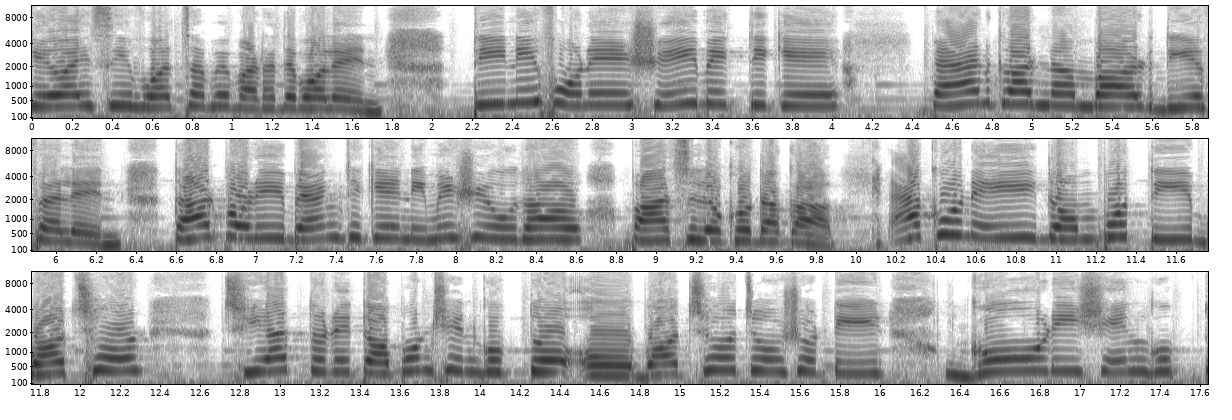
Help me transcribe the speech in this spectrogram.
কেওয়াইসি হোয়াটসঅ্যাপে পাঠাতে বলেন। তিনি ফোনে সেই ব্যক্তিকে প্যান কার্ড নাম্বার দিয়ে ফেলেন। তারপরেই ব্যাংক থেকে নিমেষে উধাও পাঁচ লক্ষ টাকা। এখন এই দম্পতি বছর ছিয়াত্তরে তপন সেনগুপ্ত ও বছর চৌষট্টির গৌরী সেনগুপ্ত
